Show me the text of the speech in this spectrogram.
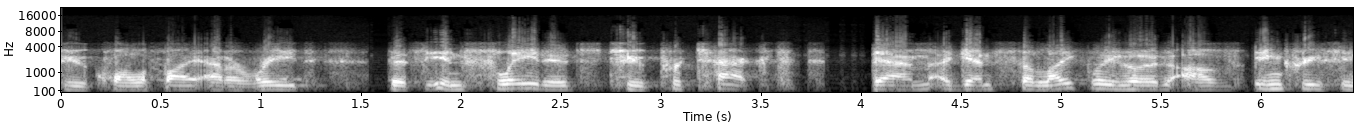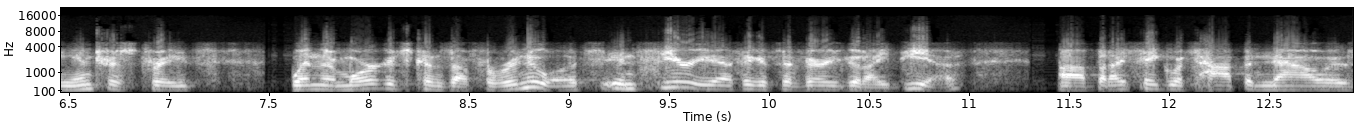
to qualify at a rate that's inflated to protect them against the likelihood of increasing interest rates when their mortgage comes up for renewal. It's in theory, I think it's a very good idea, uh, but I think what's happened now is,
